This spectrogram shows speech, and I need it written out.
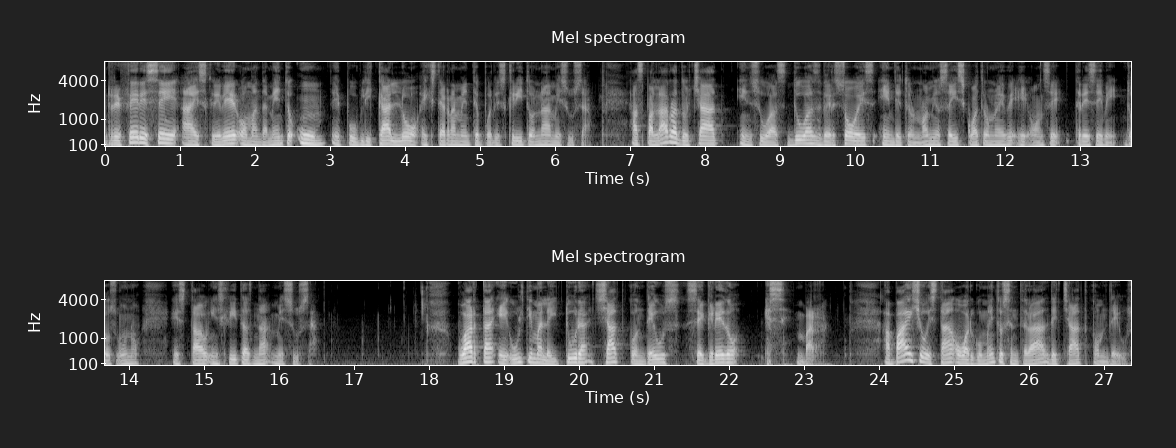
Refere-se a escrever o mandamento 1 e publicá-lo externamente por escrito na mesusa. As palavras do chat en sus dos versos en Deuteronomio 6, 4, 9 y 11, 13, 2, 1 están inscritas na mesusa. Cuarta y última lectura, chat con Deus, segredo S barra. Abaixo está o argumento central de chat con Deus.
